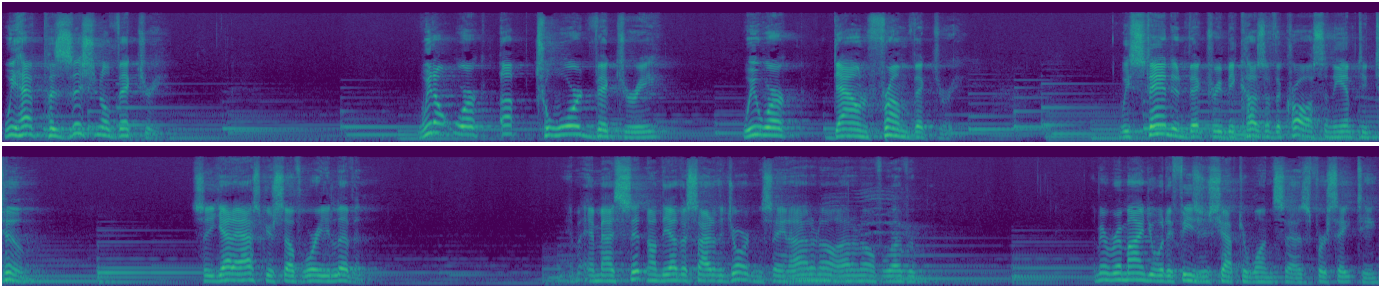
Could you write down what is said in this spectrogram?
We have positional victory. We don't work up toward victory, we work down from victory. We stand in victory because of the cross and the empty tomb. So you got to ask yourself, where are you living? Am, am, I sitting on the other side of the Jordan saying, I don't know, I don't know if we'll ever. Let me remind you what Ephesians chapter 1 says, verse 18.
